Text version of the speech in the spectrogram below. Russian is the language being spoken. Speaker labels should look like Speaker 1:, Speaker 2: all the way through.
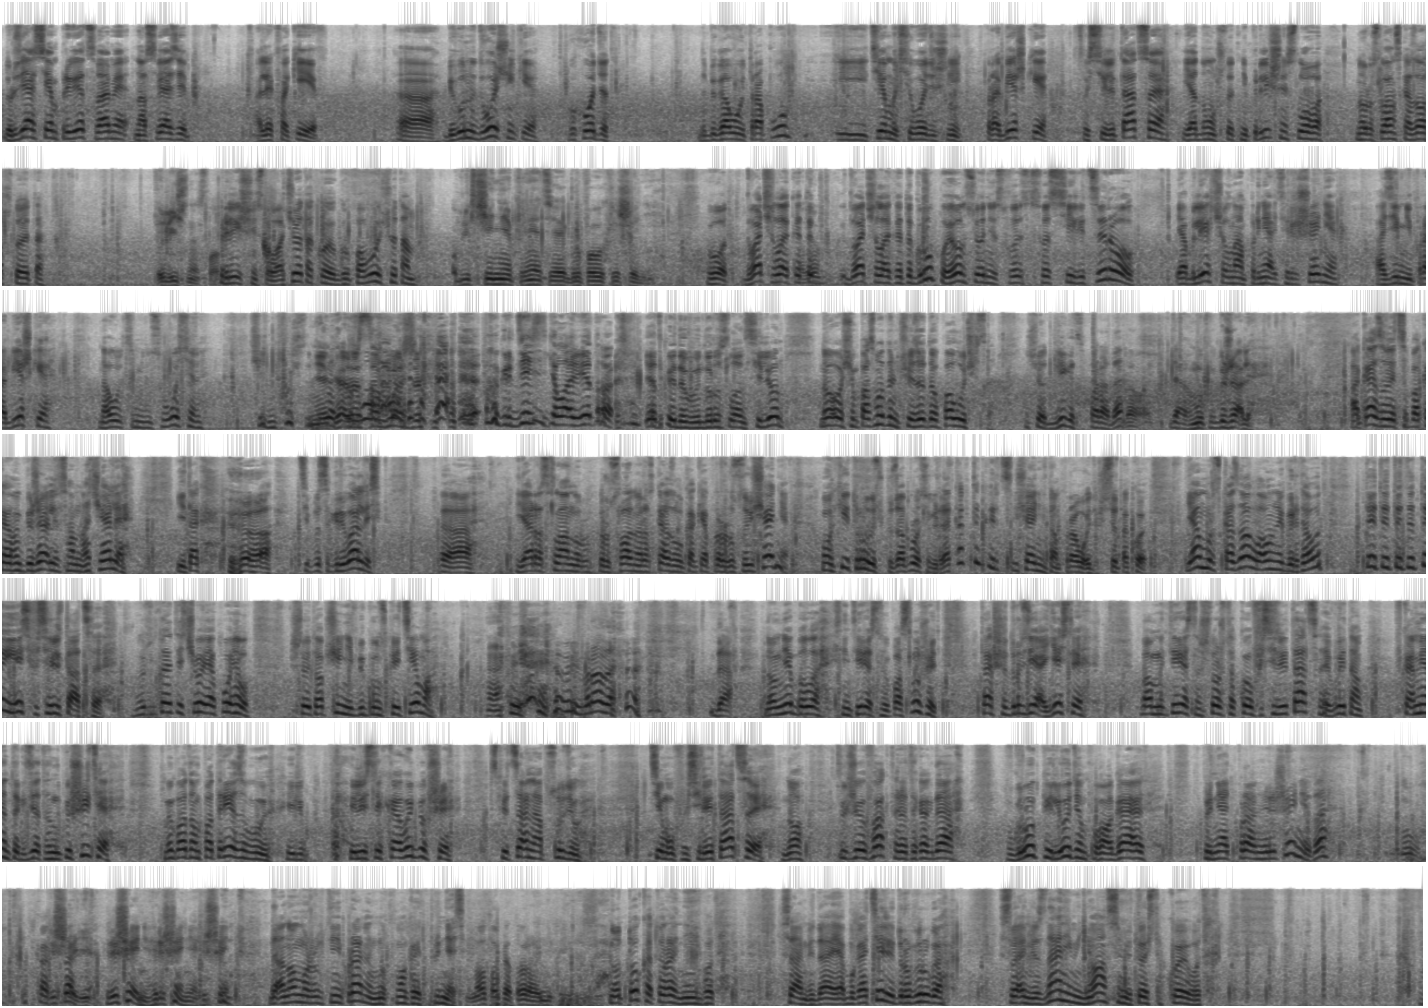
Speaker 1: Друзья, всем привет! С вами на связи Олег Факеев. Э, бегуны-двойщики выходят на беговую тропу. И тема сегодняшней пробежки – фасилитация. Я думал, что это неприличное слово, но Руслан сказал, что это
Speaker 2: Приличное слово.
Speaker 1: приличное слово. А что такое групповое, что там?
Speaker 2: Облегчение принятия групповых решений.
Speaker 1: Вот, два человека, это, два человека это группа, и он сегодня сфа- сфасилицировал и облегчил нам принять решение о зимней пробежке на улице минус 8. Чуть не хочется
Speaker 2: Мне
Speaker 1: бежать.
Speaker 2: кажется, больше.
Speaker 1: Он говорит, 10 километров. Я такой думаю, ну Руслан силен. Ну, в общем, посмотрим, что из этого получится. Ну что, двигаться пора, да?
Speaker 2: Давай.
Speaker 1: Да, мы побежали. Оказывается, пока мы бежали в самом начале и так типа согревались, э, я Руслану, Руслану рассказывал, как я провожу совещание. Он хитрую удочку забросил, говорит, а как ты, говорит, совещание там проводишь, все такое. Я ему рассказал, а он мне говорит, а вот ты ты ты ты ты есть фасилитация. В результате чего я понял, что это вообще не бегунская тема. Правда? Да, но мне было интересно послушать. Так что, друзья, если вам интересно, что же такое фасилитация, вы там в комментах где-то напишите. Мы потом потрезвую или, или слегка выпившие специально обсудим тему фасилитации. Но ключевой фактор это когда в группе людям помогают принять правильное решение, да?
Speaker 2: Ну,
Speaker 1: Как
Speaker 2: решение.
Speaker 1: так? Решение, решение, решение. Да, оно может быть и неправильным, но помогает принять
Speaker 2: Но то, которое не принято.
Speaker 1: но то, которое они вот сами, да, и обогатили друг друга своими знаниями, нюансами, то есть такое вот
